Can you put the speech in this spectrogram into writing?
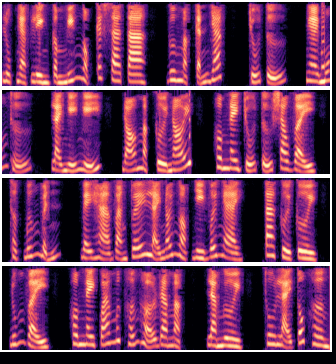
lục ngạc liền cầm miếng ngọc cách xa ta, gương mặt cảnh giác, chủ tử, ngài muốn thử, lại nghĩ nghĩ, đỏ mặt cười nói, hôm nay chủ tử sao vậy, thật bướng bỉnh, bệ hạ vạn tuế lại nói ngọt gì với ngài, ta cười cười, đúng vậy, hôm nay quá mức hớn hở ra mặt, làm người, thu lại tốt hơn,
